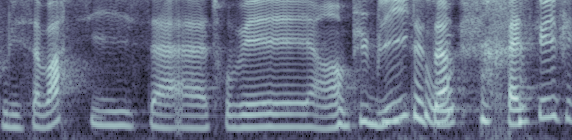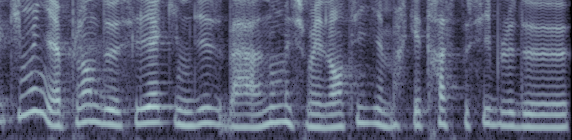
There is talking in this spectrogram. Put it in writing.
voulaient savoir si ça a trouvé un public. C'est ça. Parce qu'effectivement, il y a plein de cœliaques qui me disent Bah non, mais sur mes lentilles, il y a marqué trace possible de,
